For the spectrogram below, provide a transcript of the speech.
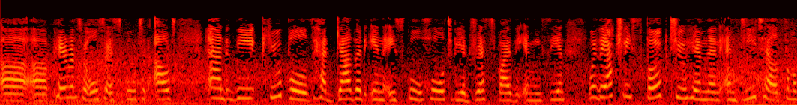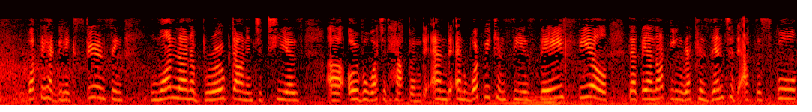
uh, uh, parents were also escorted out and the pupils had gathered in a school hall to be addressed by the MEC. And when they actually spoke to him and, and detailed some of what they had been experiencing, one learner broke down into tears uh, over what had happened. And, and what we can see is they feel that they are not being represented at the school.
